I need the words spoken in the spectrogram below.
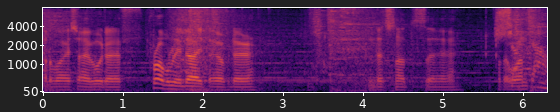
Otherwise I would have probably died over there. And that's not uh, what I want. down.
